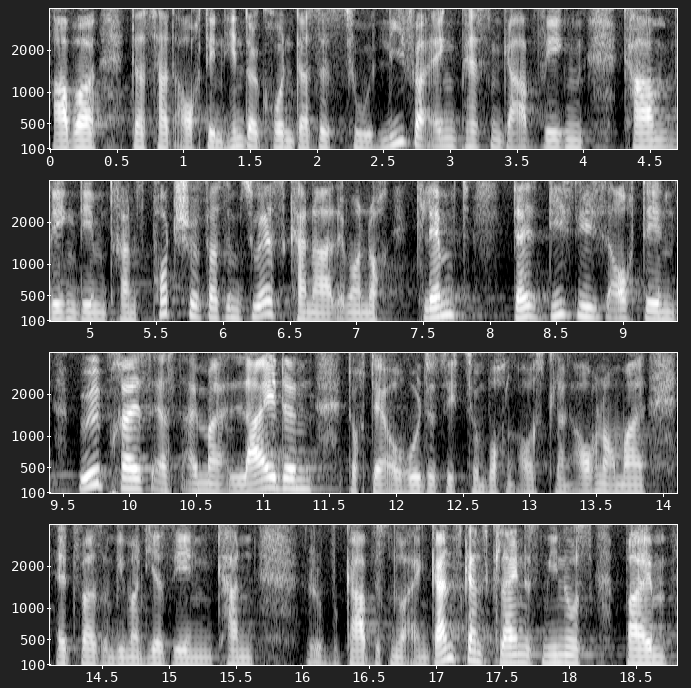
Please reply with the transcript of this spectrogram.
Aber das hat auch den Hintergrund, dass es zu Lieferengpässen gab, wegen, kam wegen dem Transportschiff, was im Suezkanal immer noch klemmt. Dies ließ auch den Ölpreis erst einmal leiden, doch der erholte sich zum Wochenausklang auch nochmal etwas. Und wie man hier sehen kann, gab es nur ein ganz, ganz kleines Minus beim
